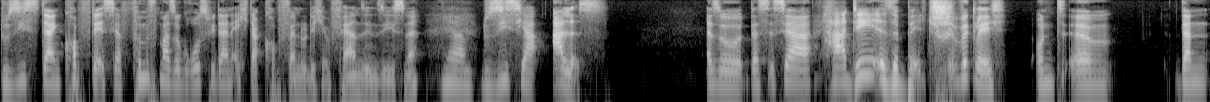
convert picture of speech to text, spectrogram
Du siehst deinen Kopf, der ist ja fünfmal so groß wie dein echter Kopf, wenn du dich im Fernsehen siehst, ne? Ja. Du siehst ja alles. Also, das ist ja HD is a bitch. wirklich. Und ähm, dann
